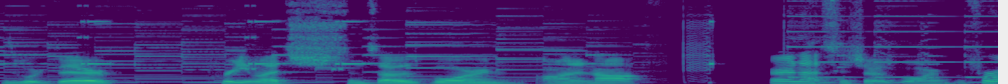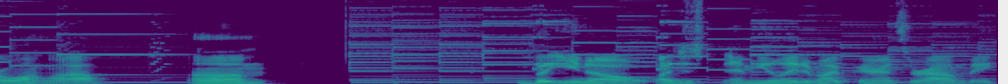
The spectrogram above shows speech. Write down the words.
he's worked there pretty much since I was born, on and off. Or not since I was born, but for a long while. Um, but you know, I just emulated my parents around me.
